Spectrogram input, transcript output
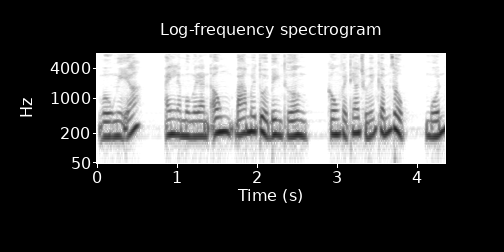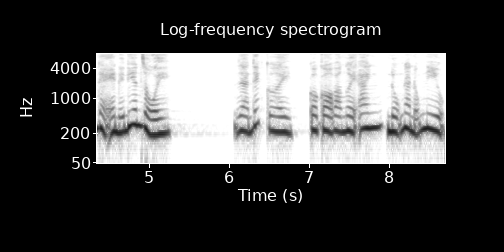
Vô nghĩa, Anh là một người đàn ông 30 tuổi bình thường, Không phải theo chủ nghĩa cấm dục, Muốn để em đến điên rồi. Giàn tích cười cò cò vào người anh, Nũng nà nũng nịu.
